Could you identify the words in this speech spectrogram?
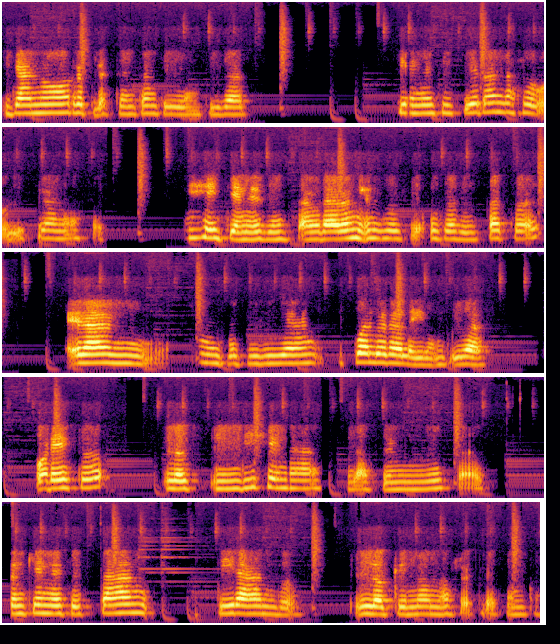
ya no representan tu identidad. Quienes hicieron las revoluciones y quienes instauraron esas estatuas eran quienes decidieran cuál era la identidad. Por eso los indígenas, las feministas, son quienes están tirando lo que no nos representa.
